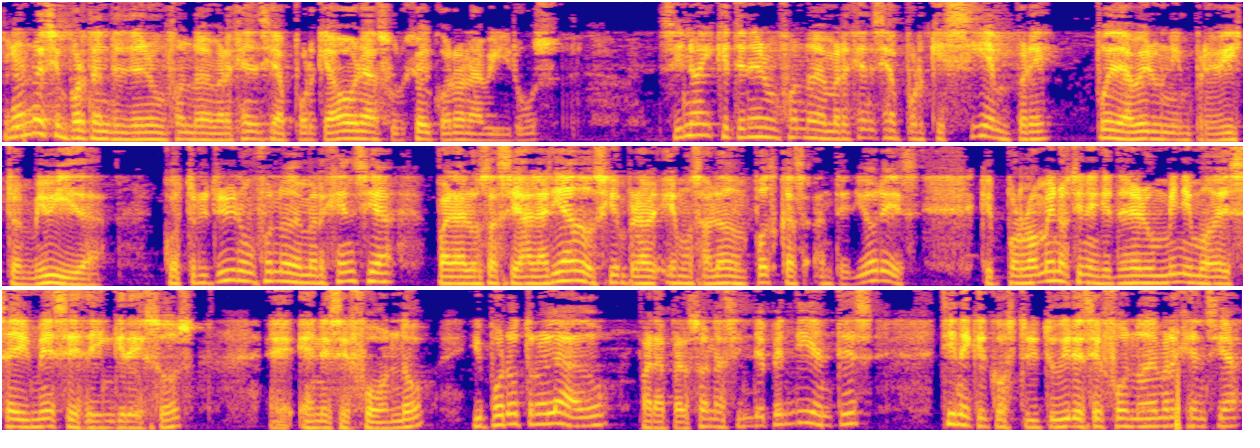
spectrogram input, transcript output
Pero no es importante tener un fondo de emergencia porque ahora surgió el coronavirus, sino hay que tener un fondo de emergencia porque siempre puede haber un imprevisto en mi vida constituir un fondo de emergencia para los asalariados, siempre hemos hablado en podcasts anteriores, que por lo menos tienen que tener un mínimo de seis meses de ingresos eh, en ese fondo. Y por otro lado, para personas independientes, tiene que constituir ese fondo de emergencia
